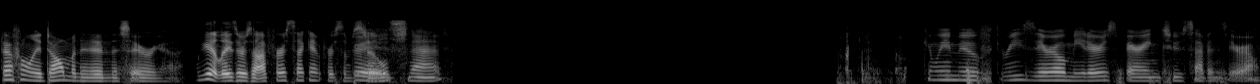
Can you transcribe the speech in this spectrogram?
definitely dominant in this area. We get lasers off for a second for some Bridge, stills. nav. Can we move 30 meters bearing 270?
